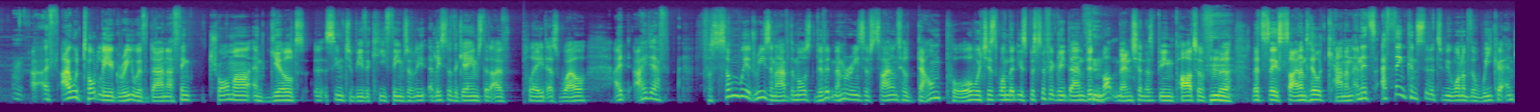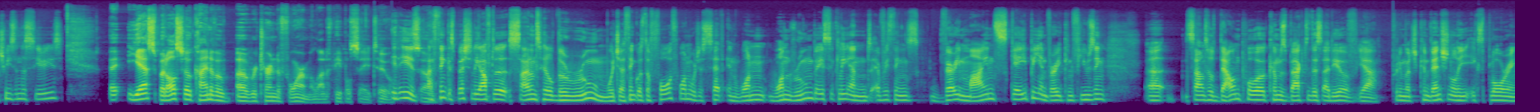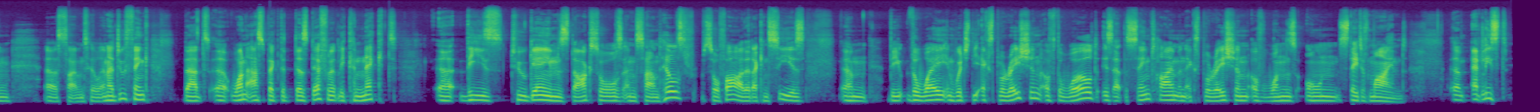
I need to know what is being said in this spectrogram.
I, I would totally agree with Dan. I think trauma and guilt uh, seem to be the key themes of at least of the games that I've played as well. I I have for some weird reason I have the most vivid memories of Silent Hill Downpour, which is one that you specifically Dan did hmm. not mention as being part of the hmm. let's say Silent Hill canon, and it's I think considered to be one of the weaker entries in the series. Uh, yes, but also kind of a, a, return to form. A lot of people say too. It is. So. I think especially after Silent Hill: The Room, which I think was the fourth one, which is set in one one room basically, and everything's very mindscapey and very confusing. Uh, Silent Hill Downpour comes back to this idea of yeah, pretty much conventionally exploring uh, Silent Hill, and I do think that uh, one aspect that does definitely connect. Uh, these two games, Dark Souls and Silent Hills, so far that I can see is um, the the way in which the exploration of the world is at the same time an exploration of one's own state of mind. Um, at least,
